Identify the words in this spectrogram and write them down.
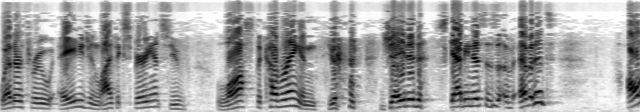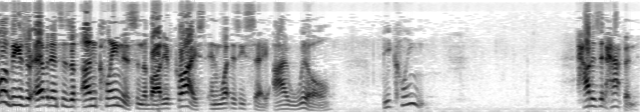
whether through age and life experience you've lost the covering and your jaded scabbiness is of evident, all of these are evidences of uncleanness in the body of Christ. And what does he say? I will be clean. How does it happen?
